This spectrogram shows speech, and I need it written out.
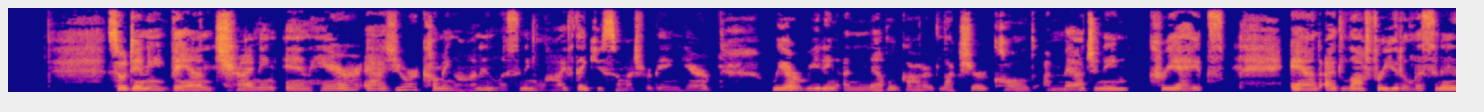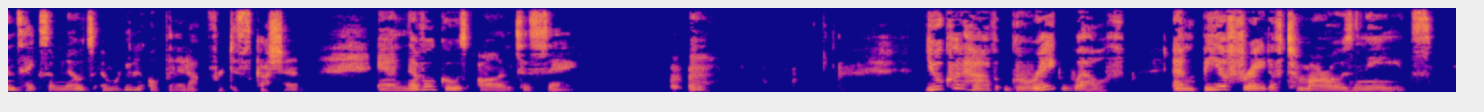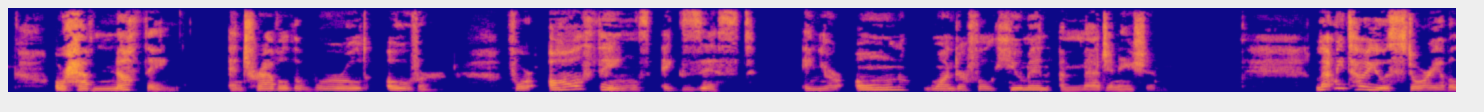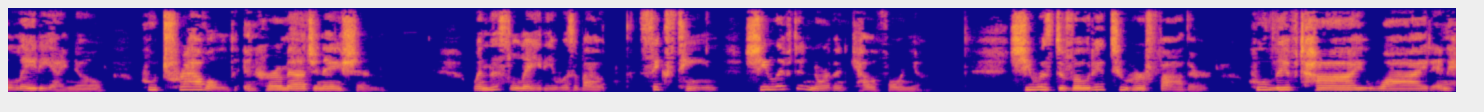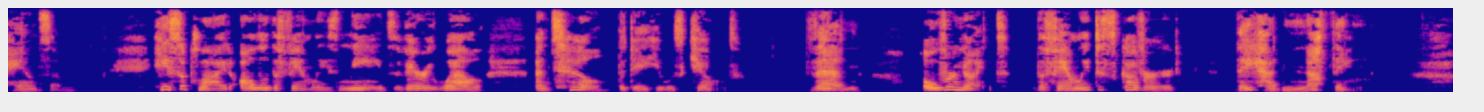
So, Denny Van chiming in here as you are coming on and listening live. Thank you so much for being here. We are reading a Neville Goddard lecture called Imagining Creates. And I'd love for you to listen in, take some notes, and we're going to open it up for discussion. And Neville goes on to say, You could have great wealth and be afraid of tomorrow's needs, or have nothing and travel the world over, for all things exist in your own wonderful human imagination. Let me tell you a story of a lady I know who traveled in her imagination. When this lady was about 16, she lived in Northern California. She was devoted to her father, who lived high, wide, and handsome. He supplied all of the family's needs very well until the day he was killed. Then, overnight, the family discovered they had nothing.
